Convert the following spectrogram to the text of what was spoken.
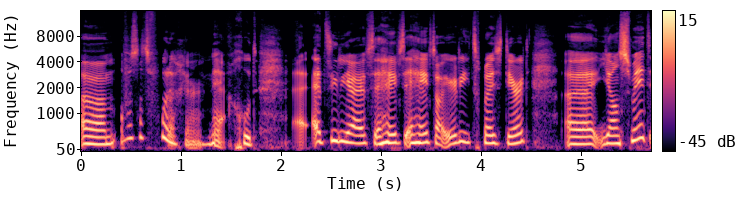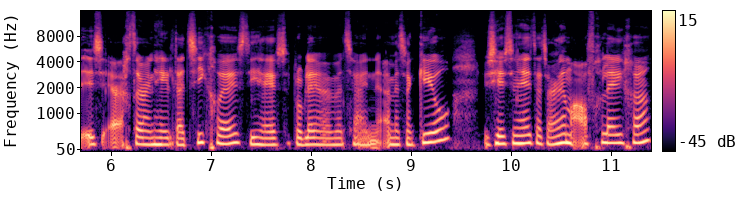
Um, of was dat vorig jaar? Nou ja, goed. Etcilia heeft, heeft, heeft al eerder iets gepresenteerd. Uh, Jan Smit is echter een hele tijd ziek geweest. Die heeft problemen met zijn, met zijn keel. Dus hij heeft een hele tijd er helemaal afgelegen.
